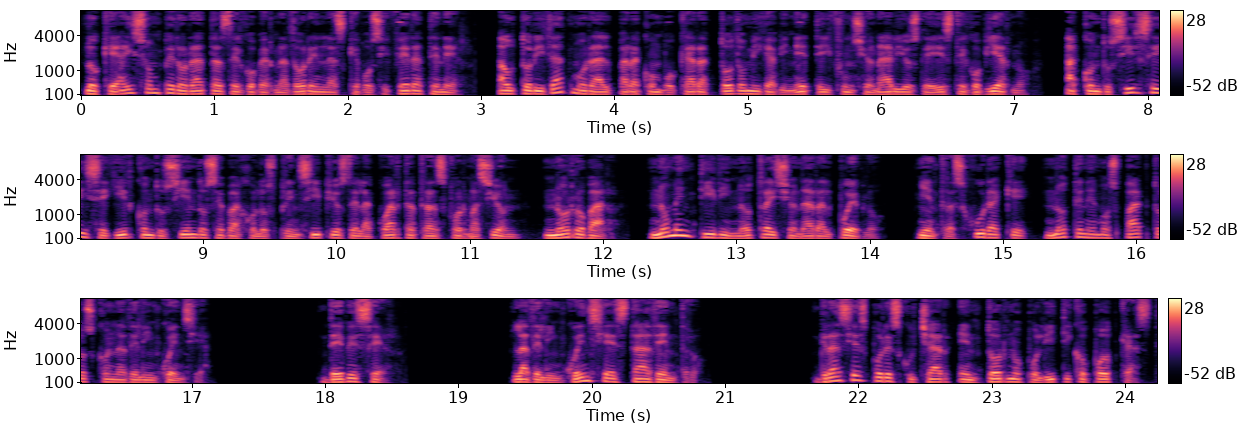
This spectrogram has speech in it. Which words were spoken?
lo que hay son peroratas del gobernador en las que vocifera tener autoridad moral para convocar a todo mi gabinete y funcionarios de este gobierno, a conducirse y seguir conduciéndose bajo los principios de la cuarta transformación, no robar, no mentir y no traicionar al pueblo, mientras jura que no tenemos pactos con la delincuencia. Debe ser. La delincuencia está adentro. Gracias por escuchar Entorno Político Podcast.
